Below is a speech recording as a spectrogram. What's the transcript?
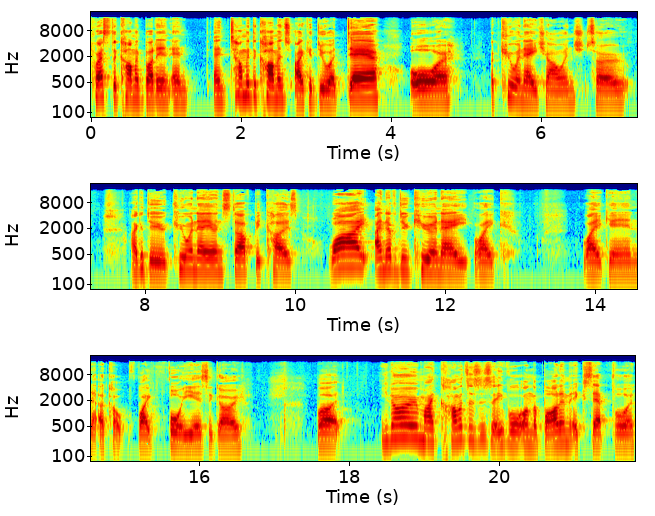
press the comment button and and tell me the comments I could do a dare or a Q&A challenge. So I could do Q&A and stuff because why I never do Q&A like like in a couple like 4 years ago. But you know, my comments is disabled on the bottom except for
